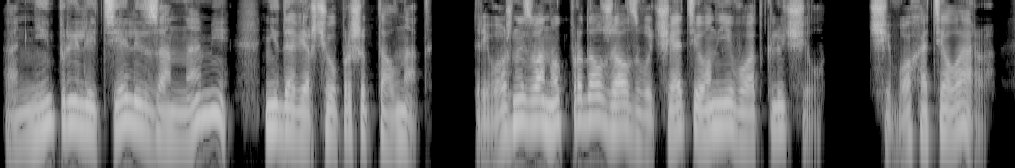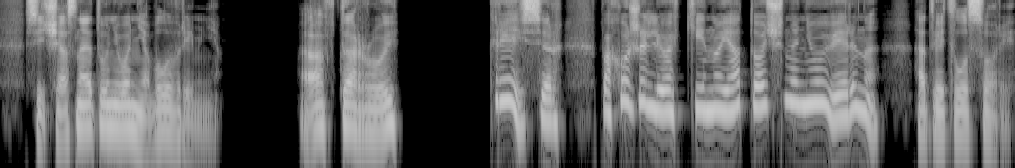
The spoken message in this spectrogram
«Они прилетели за нами?» — недоверчиво прошептал Нат. Тревожный звонок продолжал звучать, и он его отключил. Чего хотел Аро? Сейчас на это у него не было времени. «А второй?» «Крейсер. Похоже, легкий, но я точно не уверена», — ответила Сори.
